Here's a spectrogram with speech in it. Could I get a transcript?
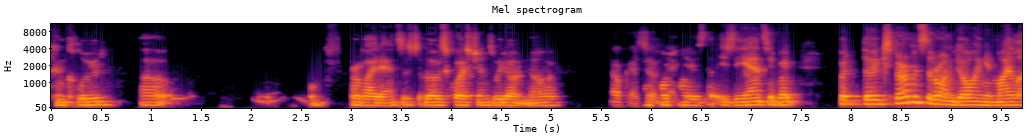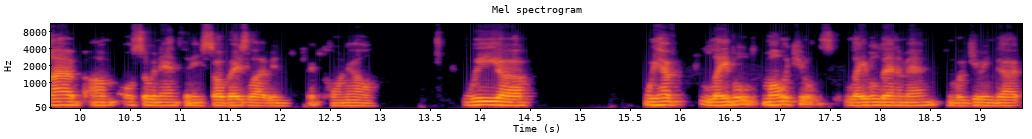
conclude uh, provide answers to those questions. We don't know. Okay, so unfortunately, is the, is the answer. But but the experiments that are ongoing in my lab, um, also in Anthony Sauvé's lab in at Cornell, we uh, we have labeled molecules, labeled NMN, and we're giving that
